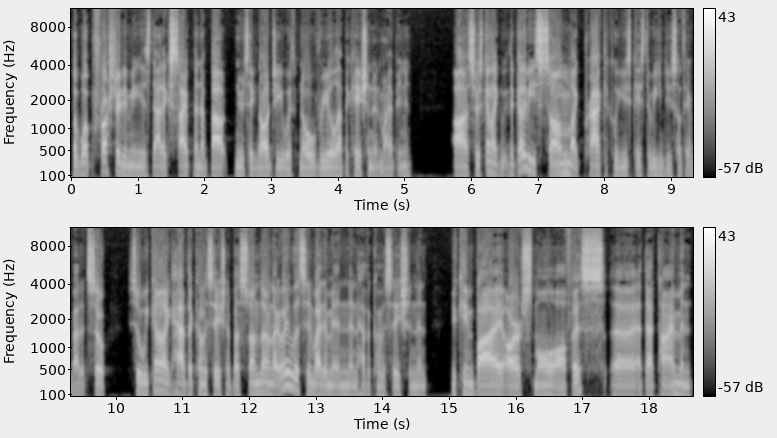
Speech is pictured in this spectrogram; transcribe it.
but what frustrated me is that excitement about new technology with no real application, in my opinion. Uh, so it's kind of like there got to be some like practical use case that we can do something about it. So so we kind of like had that conversation about. I'm like, oh, let's invite him in and have a conversation and you came by our small office uh, at that time and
